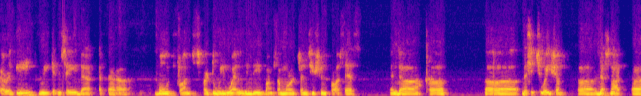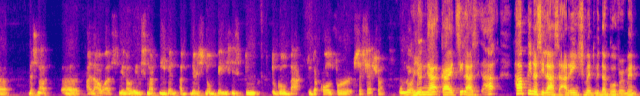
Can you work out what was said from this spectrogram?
currently, we can say that uh, both fronts are doing well in the Bangsamoro transition process. And uh, uh, uh, the situation uh, does not uh, does not uh, allow us, you know, it's not even, uh, there's no basis to to go back to the call for secession. Kung may O yun nga, kahit sila, ha- happy na sila sa arrangement with the government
